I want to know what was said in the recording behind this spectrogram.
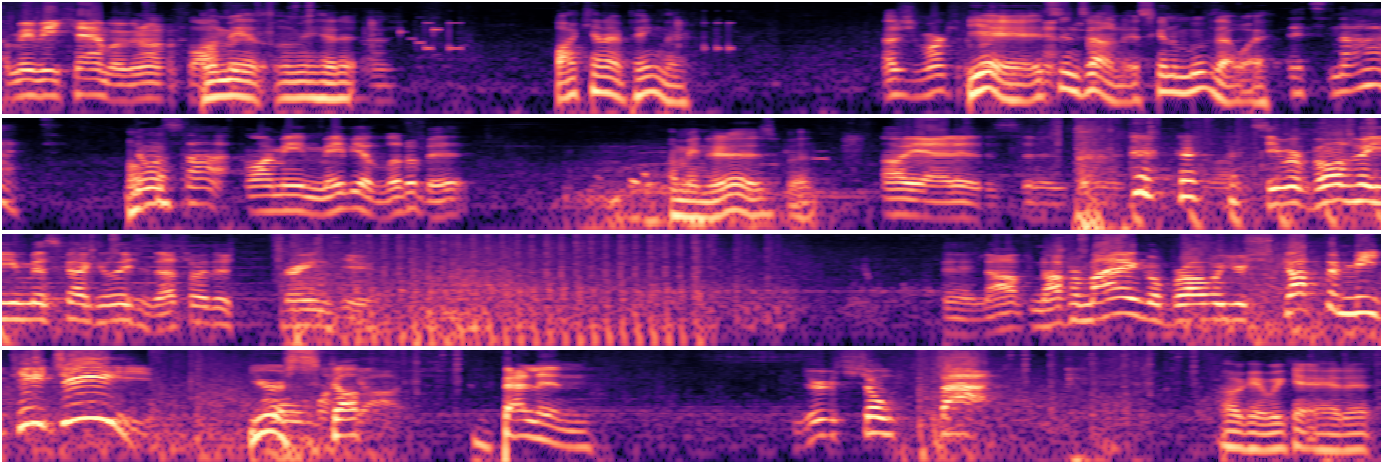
I mean, we can, but we don't have Let me let me hit it. Why can't I ping there? I just marked it. Yeah, yeah, it's in zone. It's gonna move that way. It's not. No, it's not. Well, I mean, maybe a little bit. I mean, it is, but Oh yeah, it is. It is. It. See, we're both making miscalculations. That's why there's cranes here. Okay, not not from my angle, bro. You're scuffing me, TG. you're Oh a scuff bellin. You're so fat. Okay, we can't hit it.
